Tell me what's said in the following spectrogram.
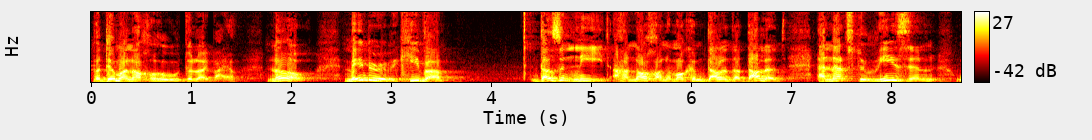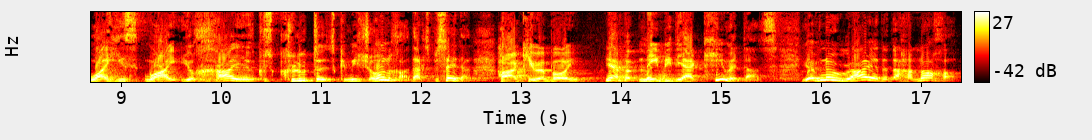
But Dilma Nachahu Deloy Bayo. No, maybe Rabbi Kiva doesn't need a hanocha on a mokim dalad dalad, and that's the reason why he's why yuchayev because kluta is kamish oncha. That's beseda. Ha akira boy, yeah, but maybe the akira does. You have no raya that the hanocha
